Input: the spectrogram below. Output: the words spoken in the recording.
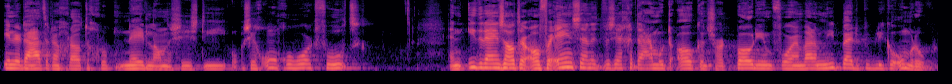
inderdaad er een grote groep Nederlanders is... die zich ongehoord voelt. En iedereen zal het erover eens zijn dat we zeggen... daar moet ook een soort podium voor. En waarom niet bij de publieke omroep?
